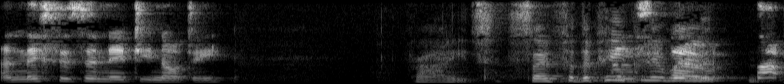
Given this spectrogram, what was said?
And this is a niddy noddy. Right. So for the people who so that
